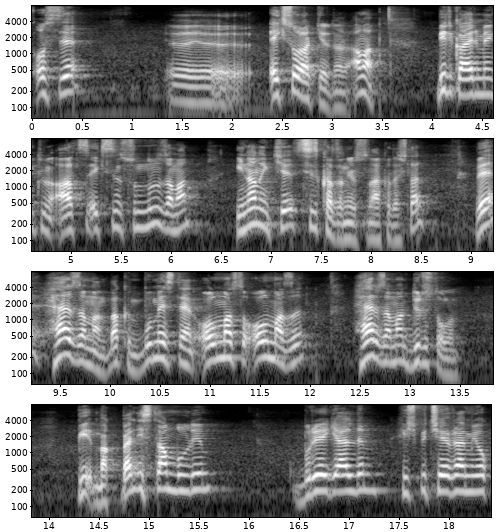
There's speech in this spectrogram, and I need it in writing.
o size eksi olarak geri döner. Ama bir gayrimenkulün artısı eksisini sunduğunuz zaman inanın ki siz kazanıyorsunuz arkadaşlar. Ve her zaman bakın bu mesleğin olmazsa olmazı her zaman dürüst olun. Bir, bak ben İstanbulluyum. Buraya geldim. Hiçbir çevrem yok.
